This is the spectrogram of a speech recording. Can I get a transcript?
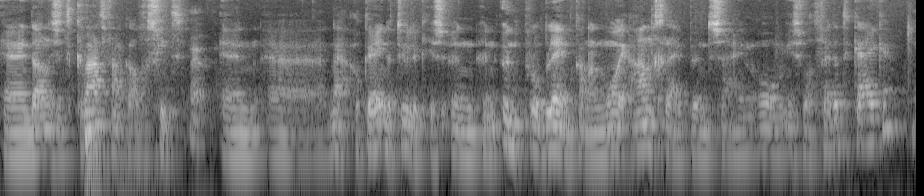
En dan is het kwaad vaak al geschied. Ja. En eh, nou ja, oké, natuurlijk is een, een, een probleem kan een mooi aangrijppunt zijn om eens wat verder te kijken. Mhm.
